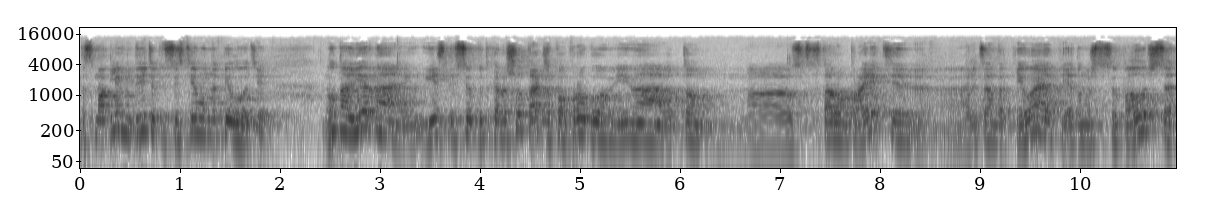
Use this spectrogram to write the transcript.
э, смогли внедрить эту систему на пилоте. Ну, наверное, если все будет хорошо, также попробуем и на вот том втором проекте. Александр кивает, я думаю, что все получится.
